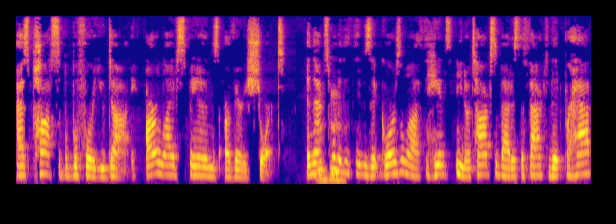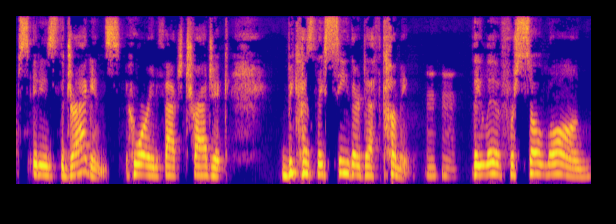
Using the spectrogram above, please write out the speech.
as possible before you die. Our lifespans are very short. And that's one of the things that Gorzaloth hints, you know, talks about is the fact that perhaps it is the dragons who are in fact tragic because they see their death coming. hmm They live for so long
